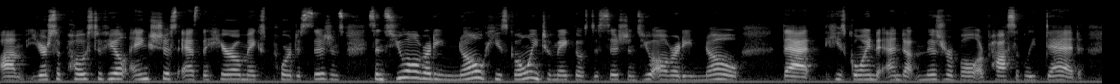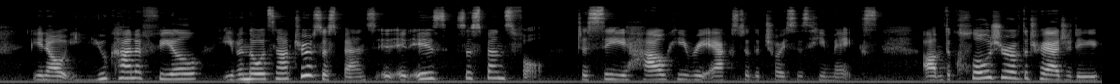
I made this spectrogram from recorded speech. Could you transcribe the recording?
Um, you're supposed to feel anxious as the hero makes poor decisions. Since you already know he's going to make those decisions, you already know that he's going to end up miserable or possibly dead. You know, you kind of feel, even though it's not true suspense, it, it is suspenseful to see how he reacts to the choices he makes. Um, the closure of the tragedy,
